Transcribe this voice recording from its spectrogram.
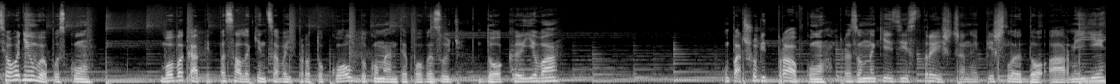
Сьогодні у випуску в ОВК підписали кінцевий протокол, документи повезуть до Києва. У першу відправку призовники зі Стрийщини пішли до армії.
